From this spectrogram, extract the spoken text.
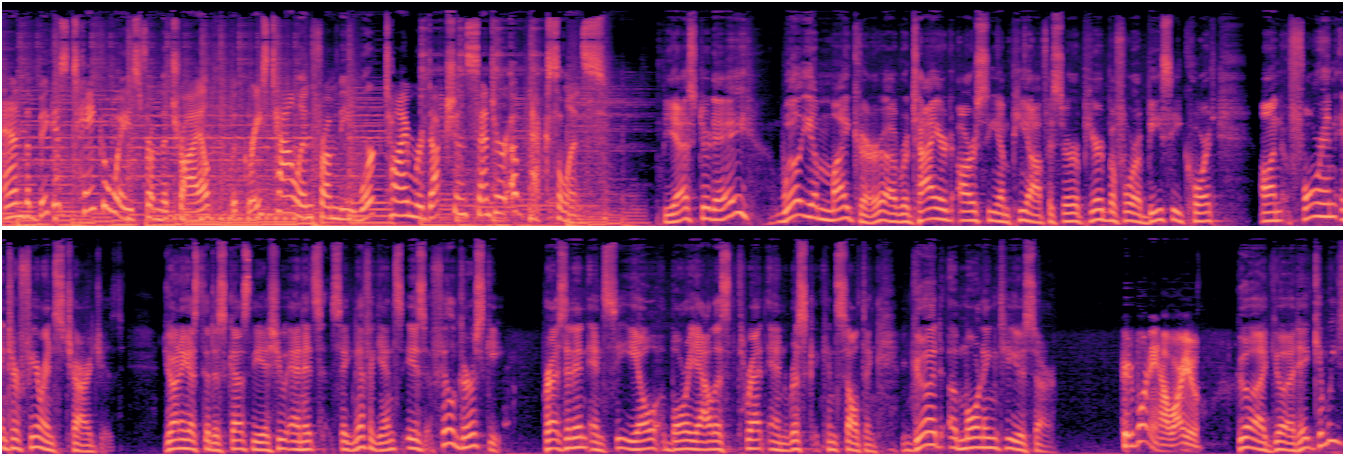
and the biggest takeaways from the trial with Grace Tallon from the Work Time Reduction Center of Excellence. Yesterday, William Majcher, a retired RCMP officer, appeared before a BC court on foreign interference charges. Joining us to discuss the issue and its significance is Phil Gurski, President and CEO, Borealis Threat and Risk Consulting. Good morning to you, sir. Good morning. How are you? Good, good. Hey, can we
